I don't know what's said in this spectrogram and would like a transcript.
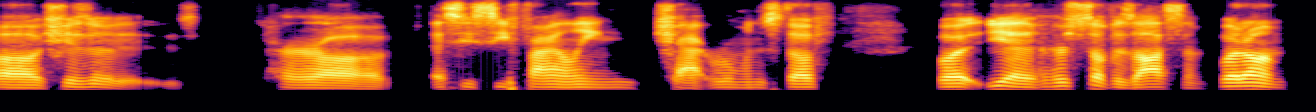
Uh, she has a her uh, SEC filing chat room and stuff. But yeah, her stuff is awesome. But um,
